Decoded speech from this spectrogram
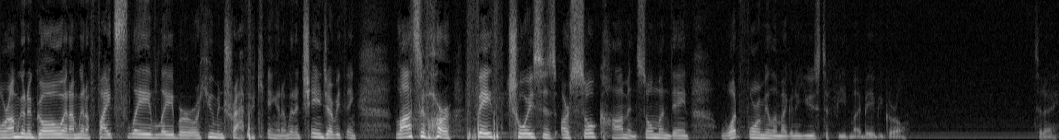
or I'm going to go and I'm going to fight slave labor or human trafficking and I'm going to change everything. Lots of our faith choices are so common, so mundane. What formula am I going to use to feed my baby girl today?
